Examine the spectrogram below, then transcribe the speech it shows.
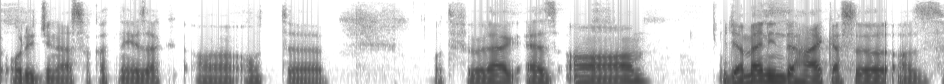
originálszokat nézek a, ott, ott főleg. Ez a, ugye a Man in the High Castle az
